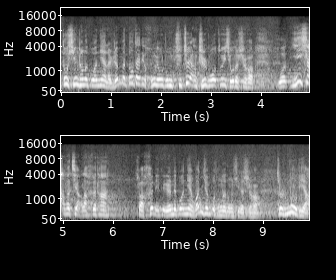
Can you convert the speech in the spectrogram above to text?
都形成了观念了。人们都在这个洪流中去这样执着追求的时候，我一下子讲了和他，是吧？和你这个人的观念完全不同的东西的时候，就是目的啊，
